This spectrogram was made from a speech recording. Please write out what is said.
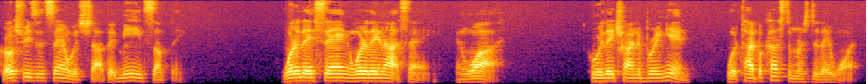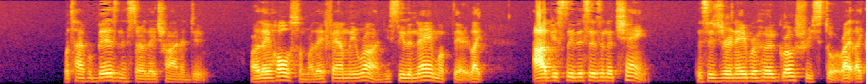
Groceries and sandwich shop, it means something. What are they saying and what are they not saying, and why? Who are they trying to bring in? What type of customers do they want? What type of business are they trying to do? Are they wholesome? Are they family run? You see the name up there. Like, obviously, this isn't a chain. This is your neighborhood grocery store, right? Like,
